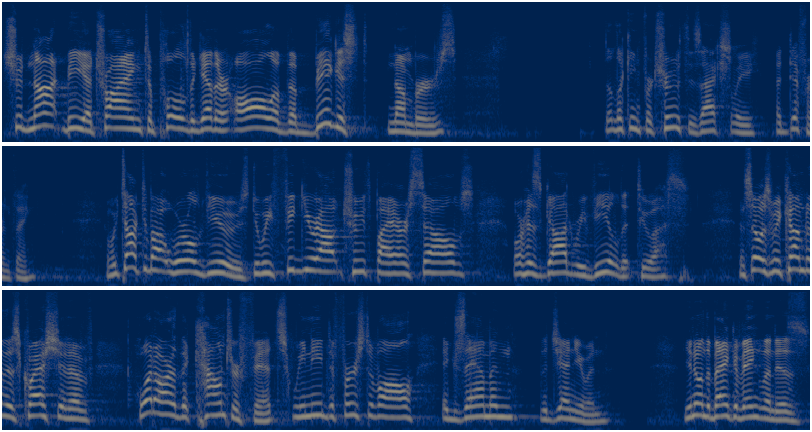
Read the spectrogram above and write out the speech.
should not be a trying to pull together all of the biggest numbers. The looking for truth is actually a different thing. And we talked about worldviews. Do we figure out truth by ourselves, or has God revealed it to us? And so, as we come to this question of what are the counterfeits, we need to first of all examine the genuine. You know, the Bank of England is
